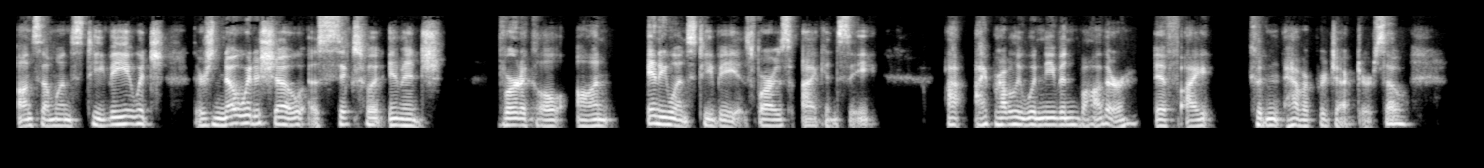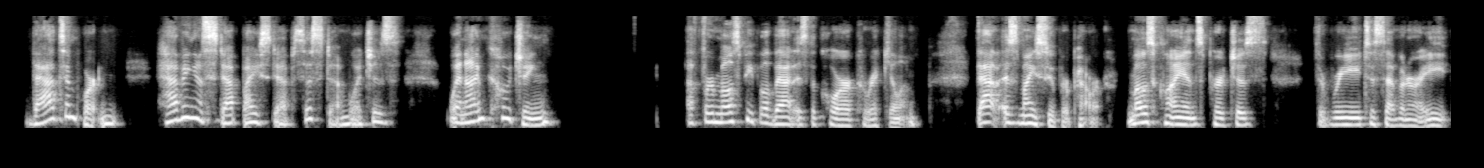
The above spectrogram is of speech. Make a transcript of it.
on someone's TV, which there's no way to show a six foot image vertical on anyone's TV, as far as I can see. I, I probably wouldn't even bother if I couldn't have a projector. So that's important. Having a step by step system, which is when I'm coaching, uh, for most people, that is the core curriculum. That is my superpower. Most clients purchase three to seven or eight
